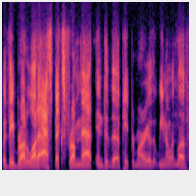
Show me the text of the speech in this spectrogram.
but they brought a lot of aspects from that into the Paper Mario that we know and love.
